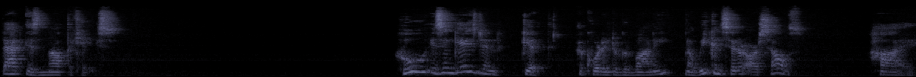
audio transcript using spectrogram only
that is not the case. Who is engaged in kirt according to Gurbani? Now we consider ourselves high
